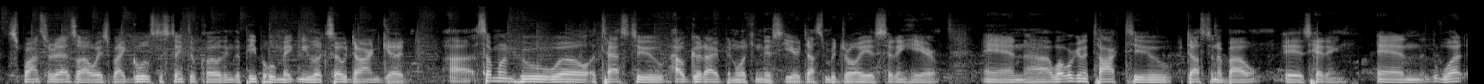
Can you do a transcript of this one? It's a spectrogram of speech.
sponsored as always by Gould's Distinctive Clothing, the people who make me look so darn good. Uh, someone who will attest to how good I've been looking this year, Dustin Pedroia, is sitting here. And uh, what we're going to talk to Dustin about is hitting and what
